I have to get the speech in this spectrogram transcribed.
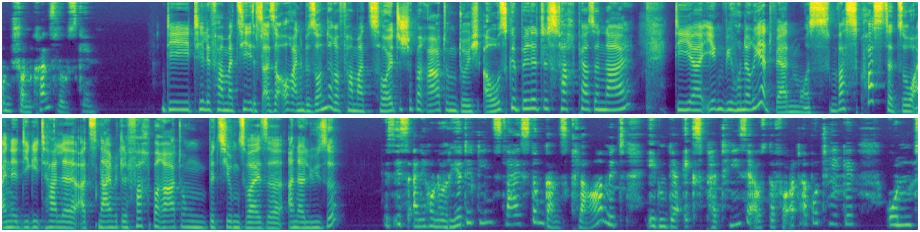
und schon kann's losgehen. Die Telepharmazie ist also auch eine besondere pharmazeutische Beratung durch ausgebildetes Fachpersonal, die ja irgendwie honoriert werden muss. Was kostet so eine digitale Arzneimittelfachberatung bzw. Analyse? Es ist eine honorierte Dienstleistung, ganz klar, mit eben der Expertise aus der Vorortapotheke. Und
